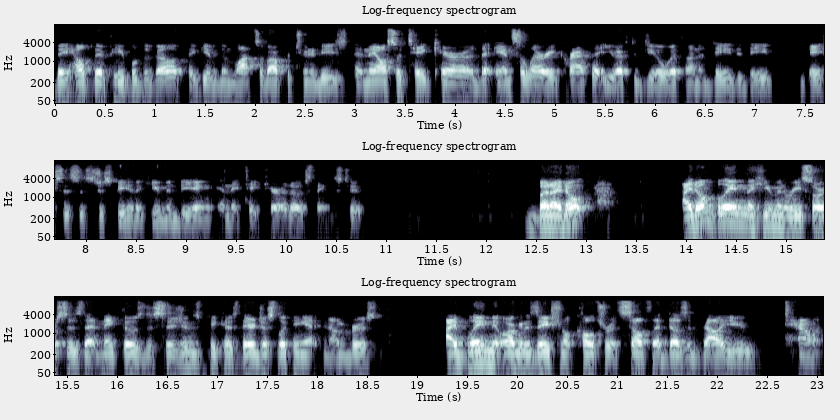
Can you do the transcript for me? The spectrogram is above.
they help their people develop they give them lots of opportunities and they also take care of the ancillary crap that you have to deal with on a day-to-day basis it's just being a human being and they take care of those things too. But i don't i don't blame the human resources that make those decisions because they're just looking at numbers. I blame the organizational culture itself that doesn't value talent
